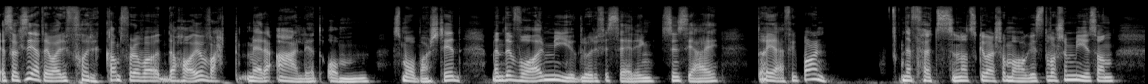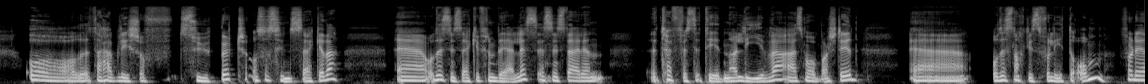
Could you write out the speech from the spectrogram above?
Jeg skal ikke si at jeg var i forkant, for det, var, det har jo vært mer ærlighet om småbarnstid. Men det var mye glorifisering, syns jeg, da jeg fikk barn. Den fødselen, at det skulle være så magisk. Det var så mye sånn Å, dette her blir så supert. Og så syns jeg ikke det. Eh, og det syns jeg ikke fremdeles. Jeg syns det er den tøffeste tiden av livet, er småbarnstid. Eh, og det snakkes for lite om. For det,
